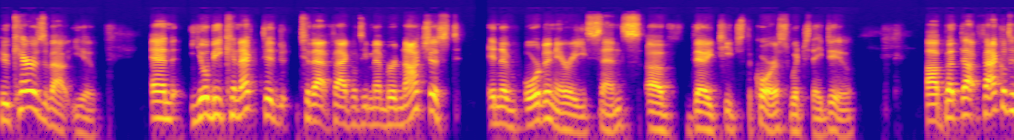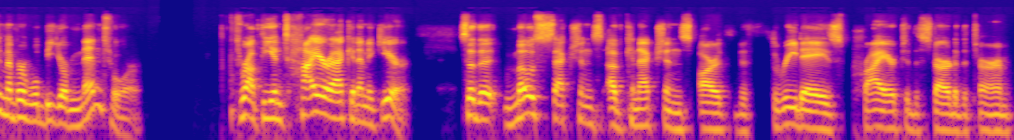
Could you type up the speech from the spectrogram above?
who cares about you. And you'll be connected to that faculty member, not just in an ordinary sense of they teach the course, which they do, uh, but that faculty member will be your mentor throughout the entire academic year. So the most sections of connections are the three days prior to the start of the term.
